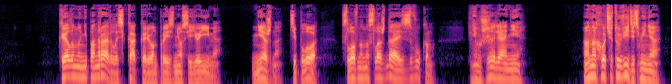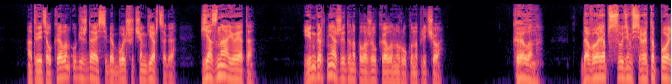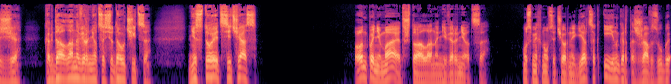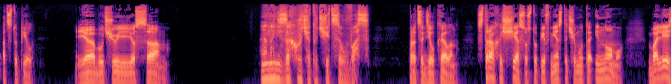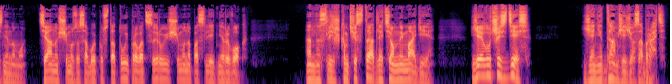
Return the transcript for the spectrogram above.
Келлену не понравилось, как Корион произнес ее имя. Нежно, тепло, словно наслаждаясь звуком. Неужели они... «Она хочет увидеть меня», — ответил Келлен, убеждая себя больше, чем герцога. «Я знаю это!» Ингард неожиданно положил Келлену руку на плечо. «Кэллан, давай обсудим все это позже, когда Алана вернется сюда учиться. Не стоит сейчас». «Он понимает, что Алана не вернется», — усмехнулся черный герцог, и Ингард, сжав зубы, отступил. «Я обучу ее сам». «Она не захочет учиться у вас», — процедил Кэллан. Страх исчез, уступив место чему-то иному, болезненному, тянущему за собой пустоту и провоцирующему на последний рывок. Она слишком чиста для темной магии. Ей лучше здесь. Я не дам ее забрать.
